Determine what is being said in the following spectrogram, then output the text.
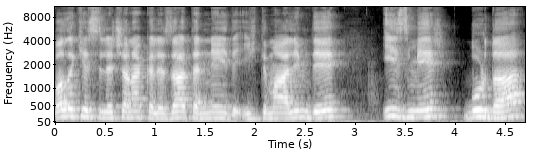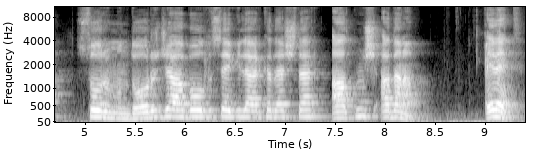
Balıkesir ile Çanakkale zaten neydi? İhtimalimdi. İzmir burada sorumun doğru cevabı oldu sevgili arkadaşlar. 60 Adana. Evet.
